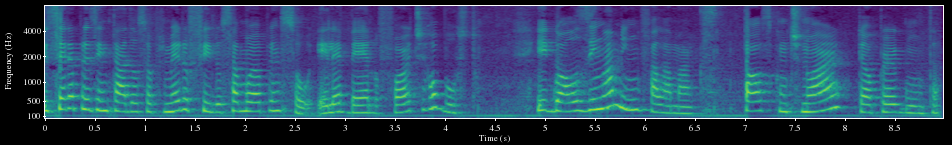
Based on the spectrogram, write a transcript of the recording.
e ser apresentado ao seu primeiro filho, Samuel pensou: ele é belo, forte e robusto. Igualzinho a mim, fala Max. Posso continuar? Theo pergunta,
